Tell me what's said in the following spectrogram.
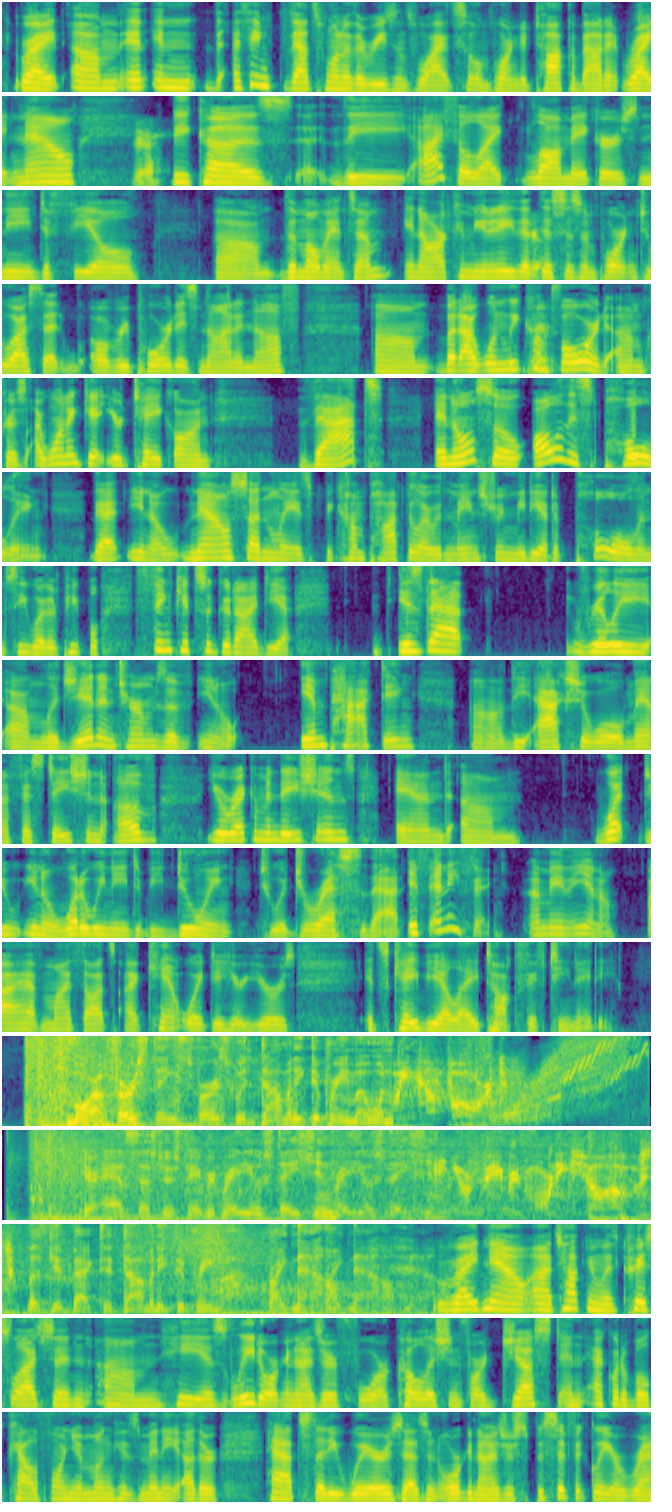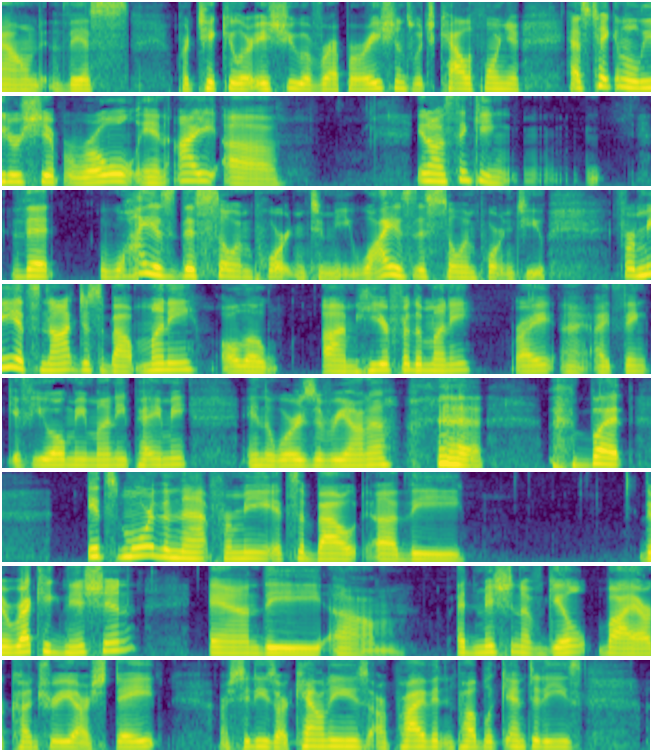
Right. Um, and and th- I think that's one of the reasons why it's so important to talk about it right now Yeah. because uh, the I feel like lawmakers need to feel um, the momentum in our community that Yeah. this is important to us. That a report is not enough. Um, but I, when we come Right. forward, um, Chris, I want to get your take on that, and also all of this polling that you know now suddenly it's become popular with mainstream media to poll and see whether people think it's a good idea. Is that really um, legit in terms of you know impacting uh, the actual manifestation of your recommendations and um, what do you know what do we need to be doing to address that if anything? I mean you know i have my thoughts. I can't wait to hear yours. It's kbla talk 1580 More First Things First with Dominique DePrima when we come forward. Your ancestors' favorite radio station, radio station, and your favorite morning show host. Let's get back to Dominique DePrima right now. Right now. Right now, uh, talking with Chris Lodgson. Um, he is lead organizer for Coalition for Just and Equitable California, among his many other hats that he wears as an organizer, specifically around this particular issue of reparations, which California has taken a leadership role in. I, uh, you know, I was thinking that why is this so important to me? Why is this so important to you? For me, it's not just about money, although I'm here for the money, right? I, I think if you owe me money, pay me, in the words of Rihanna. but it's more than that for me. It's about uh, the the recognition and the um, admission of guilt by our country, our state, our cities, our counties, our private and public entities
